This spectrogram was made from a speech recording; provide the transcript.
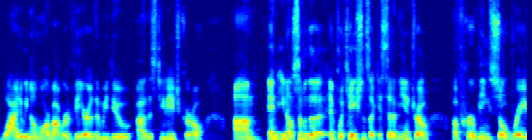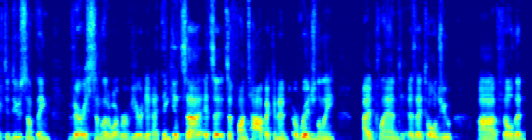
why do we know more about Revere than we do uh, this teenage girl? Um, and you know some of the implications, like I said in the intro, of her being so brave to do something very similar to what Revere did. I think it's a it's a it's a fun topic. And it, originally, I'd planned, as I told you, uh, Phil, that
